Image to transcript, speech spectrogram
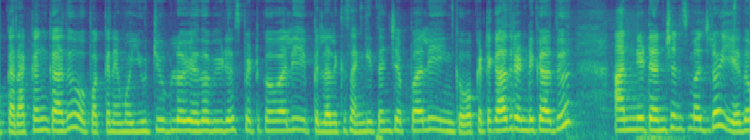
ఒక రకం కాదు ఓ పక్కనేమో యూట్యూబ్లో ఏదో వీడియోస్ పెట్టుకోవాలి పిల్లలకి సంగీతం చెప్పాలి ఇంకా ఒకటి కాదు రెండు కాదు. అన్ని టెన్షన్స్ మధ్యలో ఏదో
